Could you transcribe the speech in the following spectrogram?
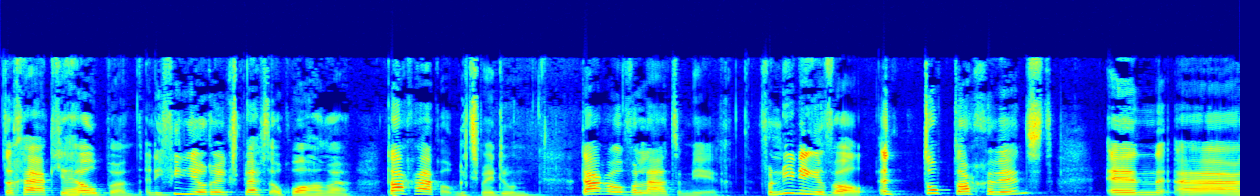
Dan ga ik je helpen. En die videoreeks blijft ook wel hangen. Daar ga ik ook iets mee doen. Daarover later meer. Voor nu in ieder geval een topdag gewenst. En uh,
